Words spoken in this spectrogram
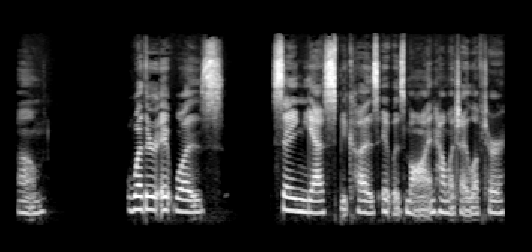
um, whether it was saying yes because it was Ma and how much I loved her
